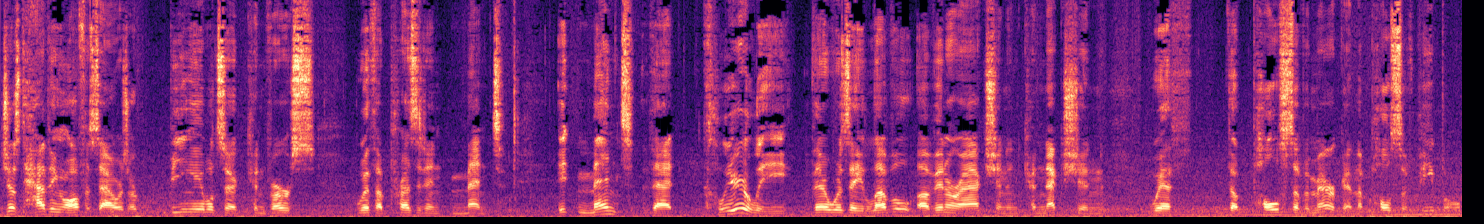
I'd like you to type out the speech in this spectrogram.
just having office hours or being able to converse with a president meant. It meant that clearly there was a level of interaction and connection with the pulse of America and the pulse of people.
